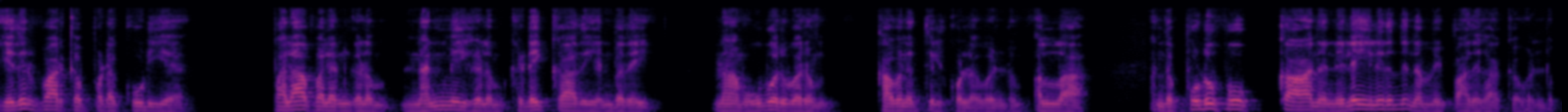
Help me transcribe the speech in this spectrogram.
எதிர்பார்க்கப்படக்கூடிய பலாபலன்களும் நன்மைகளும் கிடைக்காது என்பதை நாம் ஒவ்வொருவரும் கவனத்தில் கொள்ள வேண்டும். அல்லாஹ் அந்த பொடுபோக்கான நிலையிலிருந்து நம்மை பாதுகாக்க வேண்டும்.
